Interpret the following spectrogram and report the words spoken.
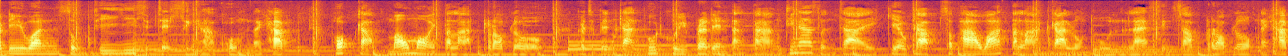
ัสดีวันศุกร์ที่ 27 สิงหาคมนะครับ พบกับเมาส์มอยตลาดรอบโลก ก็จะเป็นการพูดคุยประเด็นต่างๆ ที่น่าสนใจเกี่ยวกับสภาวะตลาดการลงทุนและสินทรัพย์รอบโลกนะครับ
